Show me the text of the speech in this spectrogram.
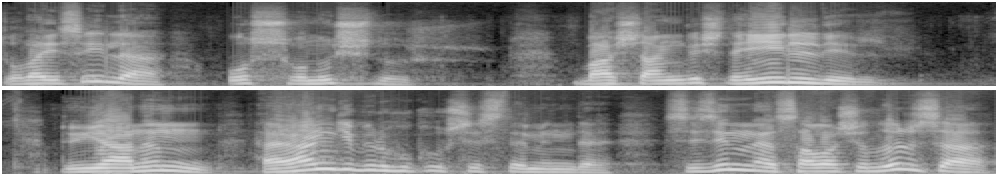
Dolayısıyla o sonuçtur. Başlangıç değildir. Dünyanın herhangi bir hukuk sisteminde sizinle savaşılırsa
